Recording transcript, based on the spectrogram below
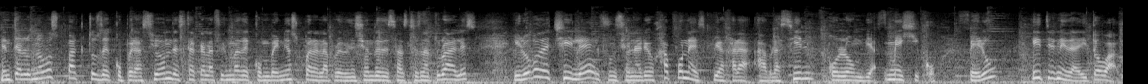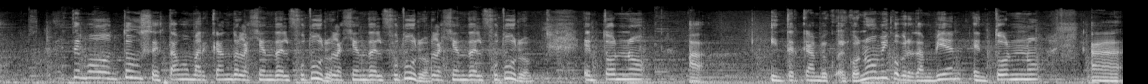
Entre los nuevos pactos de cooperación destaca la firma de convenios para la prevención de desastres naturales y luego de Chile, el funcionario japonés viajará a Brasil, Colombia, México, Perú y Trinidad y Tobago. De este modo entonces estamos marcando la agenda del futuro, la agenda del futuro, la agenda del futuro en torno a intercambio económico, pero también en torno a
